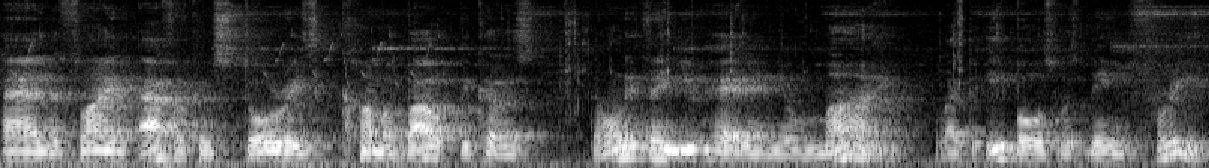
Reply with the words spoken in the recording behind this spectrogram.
And the flying African stories come about because the only thing you had in your mind, like the Igbos, was being free.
